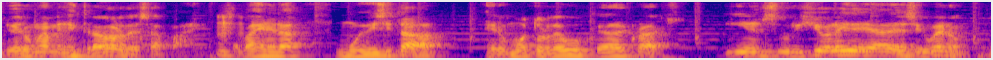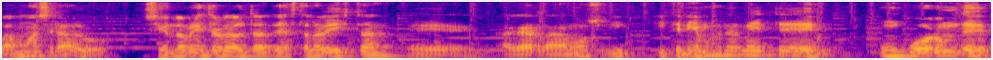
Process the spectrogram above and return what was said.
yo era un administrador de esa página. Esa página era muy visitada, era un motor de búsqueda de cracks y surgió la idea de decir, bueno, vamos a hacer algo. Siendo administrador de Hasta la Vista, eh, agarramos y, teníamos realmente un quórum de,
